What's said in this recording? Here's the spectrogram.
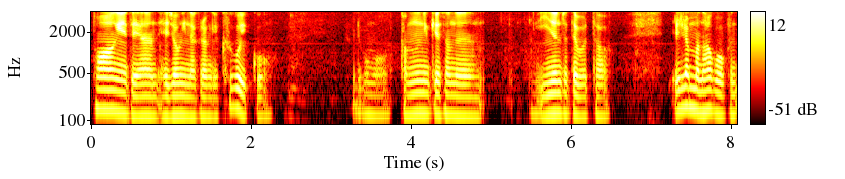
포항에 대한 애정이나 그런 게 크고 있고 그리고 뭐 감독님께서는 2년차 때부터 1년만 하고 군-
